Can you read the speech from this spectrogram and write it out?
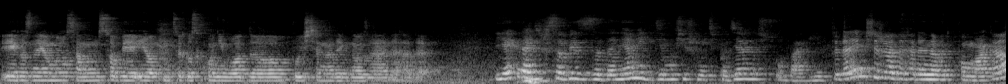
jego znajomy o samym sobie i o tym, co go skłoniło do pójścia na diagnozę ADHD. Jak radzisz sobie z zadaniami, gdzie musisz mieć podzielność uwagi? Wydaje mi się, że ADHD nawet pomaga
